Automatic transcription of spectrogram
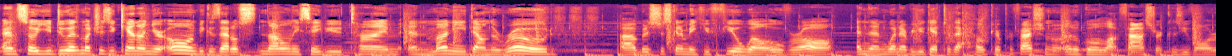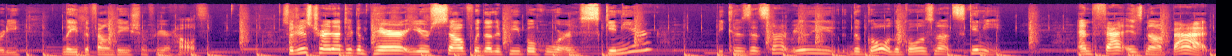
And so, you do as much as you can on your own because that'll not only save you time and money down the road, uh, but it's just going to make you feel well overall. And then whenever you get to that healthcare professional, it'll go a lot faster because you've already laid the foundation for your health. So just try not to compare yourself with other people who are skinnier because that's not really the goal. The goal is not skinny, and fat is not bad,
